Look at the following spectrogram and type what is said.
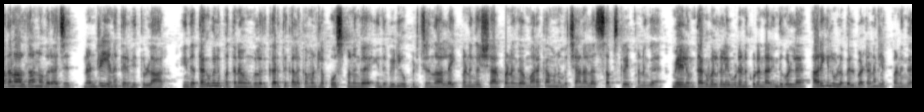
அதனால் தான் அவர் அஜித். நன்றி என தெரிவித்துள்ளார். இந்த தகவலை பத்தின உங்களது கருத்துக்களை கமெண்ட்ல போஸ்ட் பண்ணுங்க. இந்த வீடியோ பிடிச்சிருந்தா லைக் பண்ணுங்க ஷேர் பண்ணுங்க. மறக்காம நம்ம சேனலை சப்ஸ்கிரைப் பண்ணுங்க. மேலும் தகவல்களை உடனுக்குடன் அறிந்து கொள்ள அருகில் உள்ள பெல் பட்டனை கிளிக் பண்ணுங்க.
